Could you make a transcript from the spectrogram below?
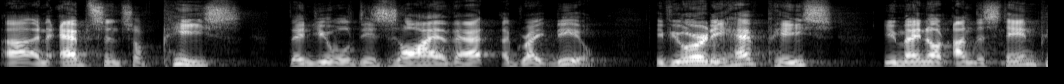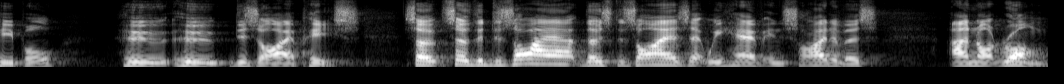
uh, an absence of peace, then you will desire that a great deal. If you already have peace, you may not understand people who, who desire peace. So, so the desire, those desires that we have inside of us are not wrong.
